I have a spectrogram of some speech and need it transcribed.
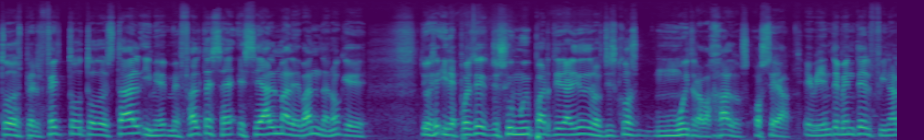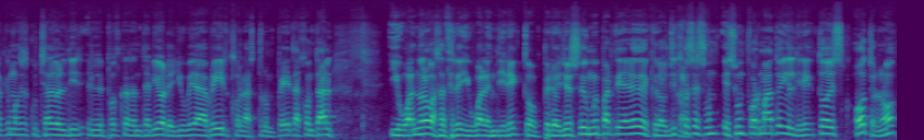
todo es perfecto, todo es tal, y me, me falta ese, ese alma de banda, ¿no? Que, y después yo soy muy partidario de los discos muy trabajados. O sea, evidentemente el final que hemos escuchado en el podcast anterior, de Lluvia de Abril, con las trompetas, con tal, igual no lo vas a hacer igual en directo, pero yo soy muy partidario de que los discos es, un, es, un, formato y el directo es otro, ¿no?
